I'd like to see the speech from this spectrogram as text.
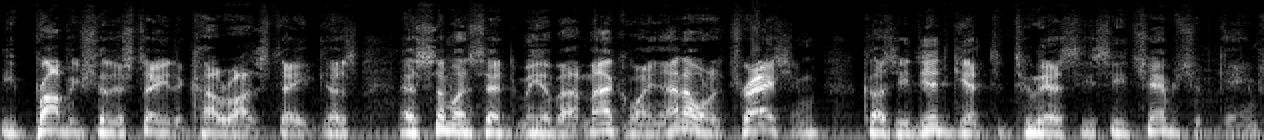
he probably should have stayed at Colorado State because, as someone said to me about McElwain, I don't want to trash him because he did get to two SEC championship games,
